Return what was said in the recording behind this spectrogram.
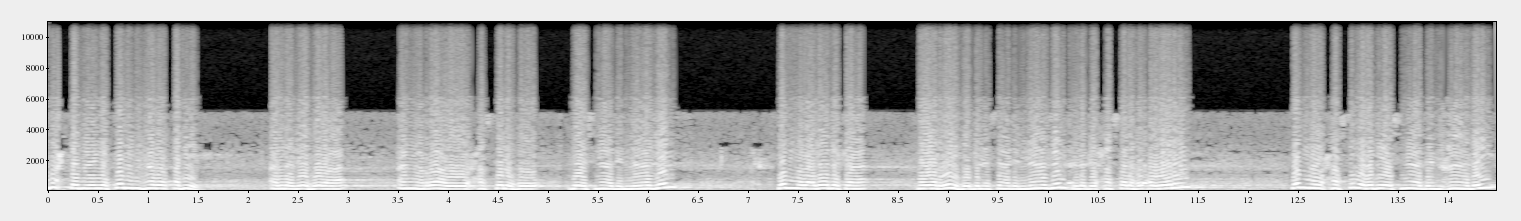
محتمل أن يكون من هذا القبيل الذي هو أن الراوي يحصله بإسناد نازل ثم بعد ذلك فيرويه بالإسناد النازل الذي حصله أولا ثم يحصله بإسناد عالي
